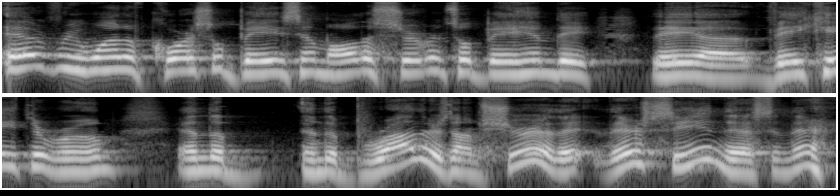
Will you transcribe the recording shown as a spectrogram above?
everyone, of course, obeys him. All the servants obey him. They, they uh, vacate the room. And the, and the brothers, I'm sure, they, they're seeing this and they're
